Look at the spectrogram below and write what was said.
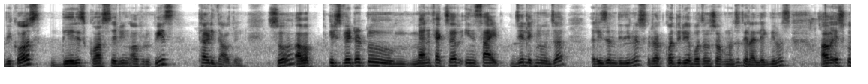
because there is cost saving of rupees thirty thousand so अब it's better to manufacture inside जे लेख्नुहुन्छ रिजन दिइदिनुहोस् र कति रुपियाँ बचाउन सक्नुहुन्छ त्यसलाई लेखिदिनुहोस्। अब यसको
